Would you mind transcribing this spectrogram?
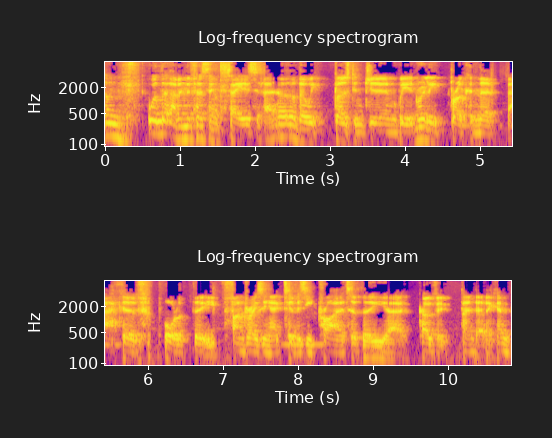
Um, well, I mean, the first thing to say is, uh, although we closed in June, we had really broken the back of all of the fundraising activity prior to the uh, COVID pandemic, and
